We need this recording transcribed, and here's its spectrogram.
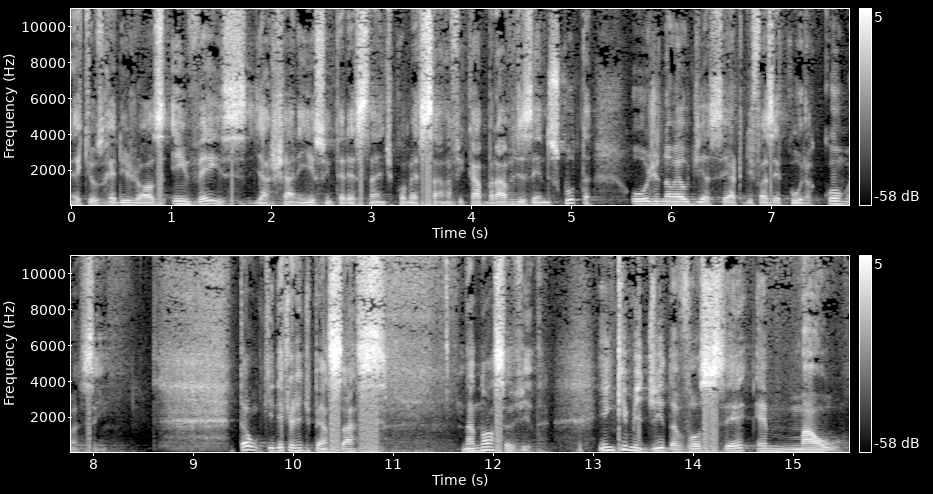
é que os religiosos, em vez de acharem isso interessante, começaram a ficar bravos, dizendo: escuta, hoje não é o dia certo de fazer cura. Como assim? Então, queria que a gente pensasse na nossa vida. Em que medida você é mau?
